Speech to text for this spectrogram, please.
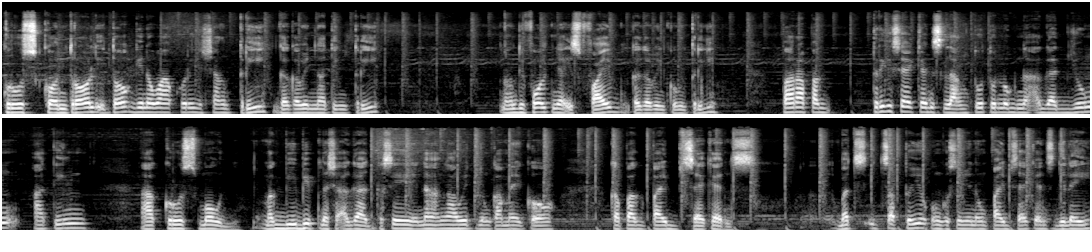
Cruise control. Ito, ginawa ko rin siyang 3. Gagawin nating 3. Ang default niya is 5. Gagawin kong 3. Para pag 3 seconds lang, tutunog na agad yung ating uh, cruise mode. Magbibip na siya agad kasi nangangawit yung kamay ko kapag 5 seconds. But it's up to you kung gusto niyo ng 5 seconds delay.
